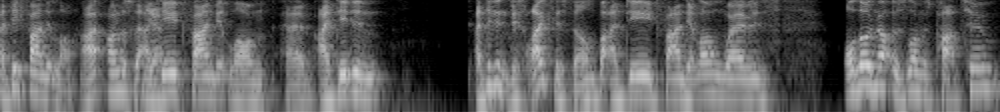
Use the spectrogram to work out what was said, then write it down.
I did find it long. I honestly, I did find it long. Um, I didn't, I didn't dislike this film, but I did find it long. Whereas, although not as long as part two,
